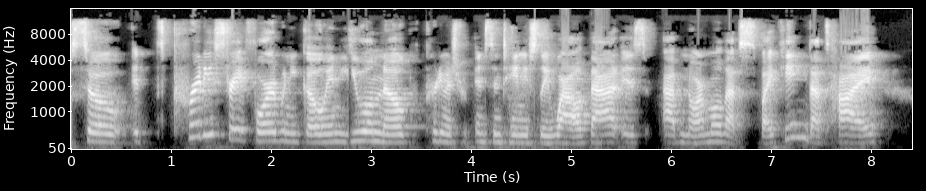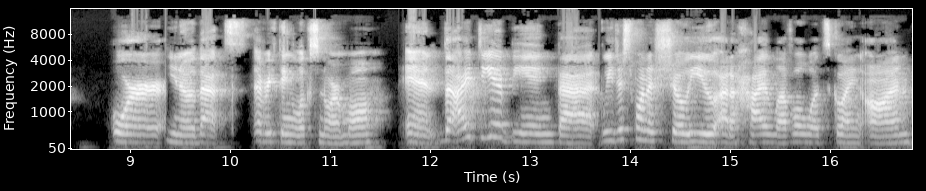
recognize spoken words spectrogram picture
So it's pretty straightforward when you go in. You will know pretty much instantaneously, wow, that is abnormal, that's spiking, that's high, or, you know, that's everything looks normal. And the idea being that we just want to show you at a high level what's going on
